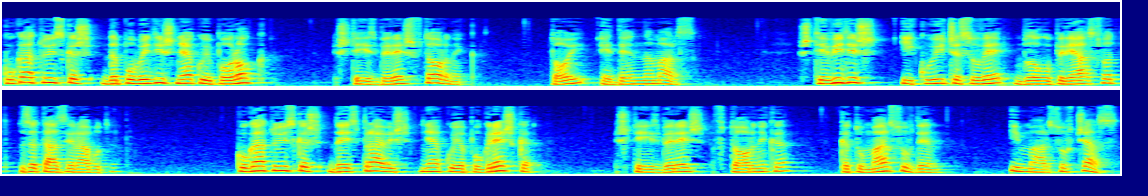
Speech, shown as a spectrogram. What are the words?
Когато искаш да победиш някой порок, ще избереш вторник. Той е ден на Марс. Ще видиш и кои часове благоприятстват за тази работа. Когато искаш да изправиш някоя погрешка, ще избереш вторника като Марсов ден и Марсов час.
